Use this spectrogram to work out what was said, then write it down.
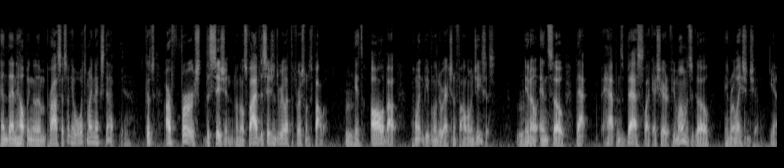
and then helping them process. Okay, well, what's my next step? Yeah. Because our first decision on those five decisions we left, the first one is follow. Hmm. It's all about pointing people in the direction of following Jesus. You mm-hmm. know, and so that happens best, like I shared a few moments ago, in relationship. Yeah.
